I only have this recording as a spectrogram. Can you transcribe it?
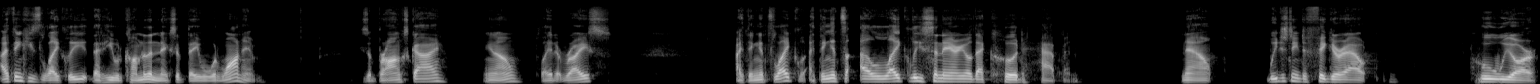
I think he's likely that he would come to the Knicks if they would want him. He's a Bronx guy. you know, played at Rice. I think it's likely. I think it's a likely scenario that could happen. Now, we just need to figure out who we are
